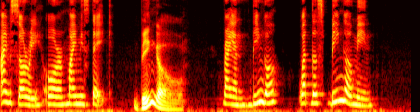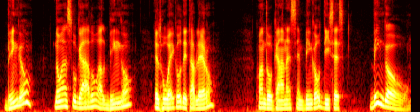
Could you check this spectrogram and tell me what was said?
I'm sorry or my mistake. Bingo! Brian, bingo? What does bingo mean? ¿Bingo? ¿No has jugado al bingo? El juego de tablero. Cuando ganas en bingo dices, bingo.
